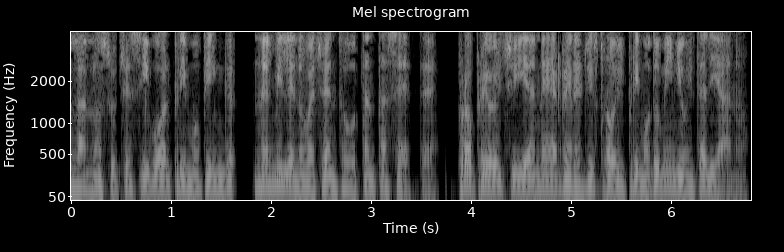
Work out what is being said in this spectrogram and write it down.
L'anno successivo al primo ping, nel 1987, proprio il CNR registrò il primo dominio italiano,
